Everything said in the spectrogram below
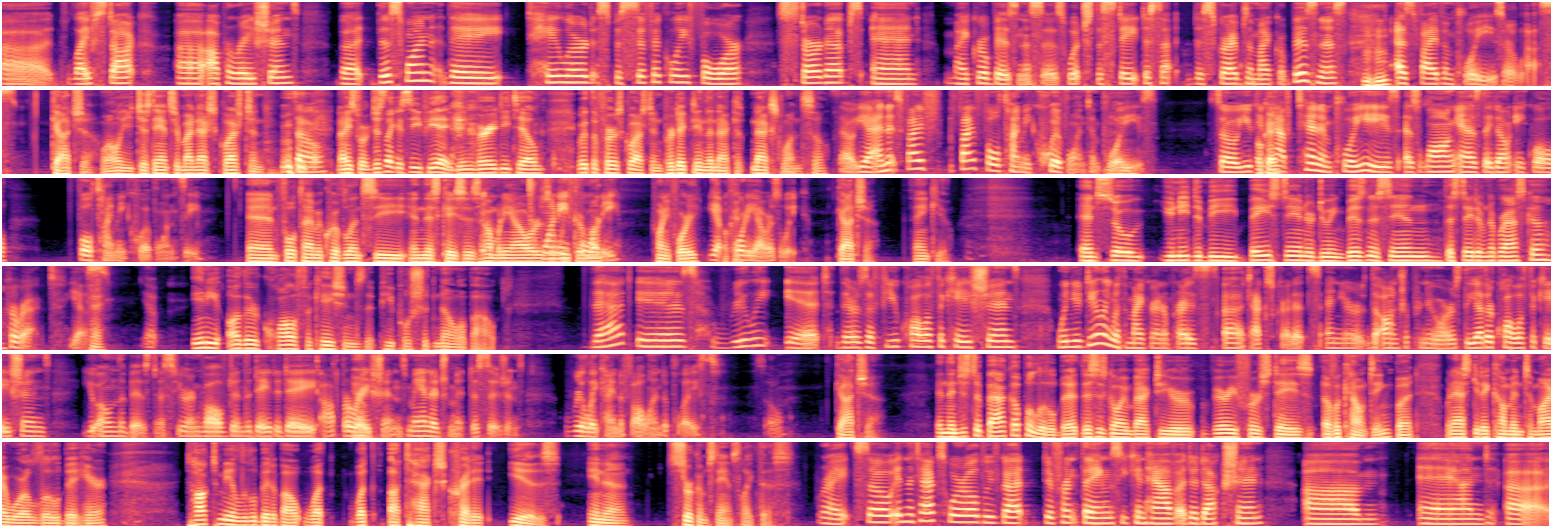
uh, livestock uh, operations. But this one, they tailored specifically for startups and micro businesses, which the state deci- describes a micro business mm-hmm. as five employees or less. Gotcha. Well, you just answered my next question. So- nice work. Just like a CPA, being very detailed with the first question, predicting the next next one. So So yeah, and it's five five full time equivalent mm-hmm. employees. So you can Okay. have ten employees as long as they don't equal full time equivalency. And full time equivalency in this case is how many hours a 20, week or month? 40. Twenty forty. Yep, Okay. forty hours a week. Gotcha. Thank you. And so you need to be based in or doing business in the state of Nebraska. Correct. Yes. Okay. Yep. Any other qualifications that people should know about? That is really it. There's a few qualifications when you're dealing with microenterprise uh, tax credits and you're the entrepreneurs. The other qualifications you own the business, you're involved in the day to day operations, management decisions, really kind of fall into place. So, Gotcha. And then just to back up a little bit, this is going back to your very first days of accounting, but I'm going to ask you to come into my world a little bit here. Talk to me a little bit about what, what a tax credit is in a circumstance like this. Right. So in the tax world, we've got different things. You can have a deduction, um, and uh,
